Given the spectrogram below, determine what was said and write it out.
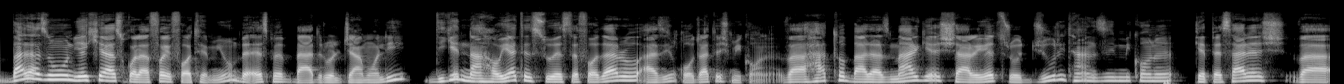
بعد از اون یکی از خلفای فاطمیون به اسم بدرالجمالی دیگه نهایت سوء استفاده رو از این قدرتش می‌کنه و حتی بعد از مرگ شرایط رو جوری تنظیم می‌کنه که پسرش و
